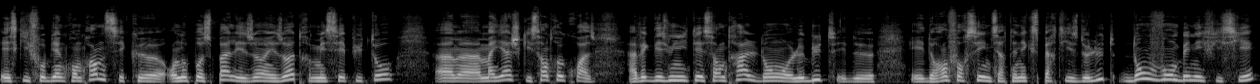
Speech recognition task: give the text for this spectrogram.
Et ce qu'il faut bien comprendre, c'est qu'on n'oppose pas les uns les autres, mais c'est plutôt un, un qui s'entrecroisent, avec des unités centrales dont le but est de, est de renforcer une certaine expertise de lutte, dont vont bénéficier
